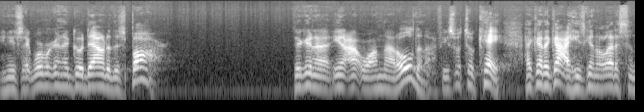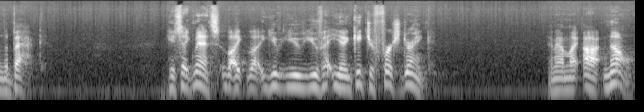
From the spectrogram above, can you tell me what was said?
And he's like, well, we're going to go down to this bar. They're going to, you know, well, I'm not old enough. He's, what's okay. I got a guy. He's going to let us in the back. He's like, man, like, like you, you, you've, you know, get your first drink. And I'm like, ah, no.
